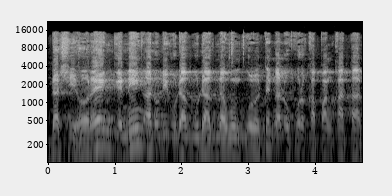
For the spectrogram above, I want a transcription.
dasi horeng gening anu di udang-udagna wungkul dengan ukur kapangkatan.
